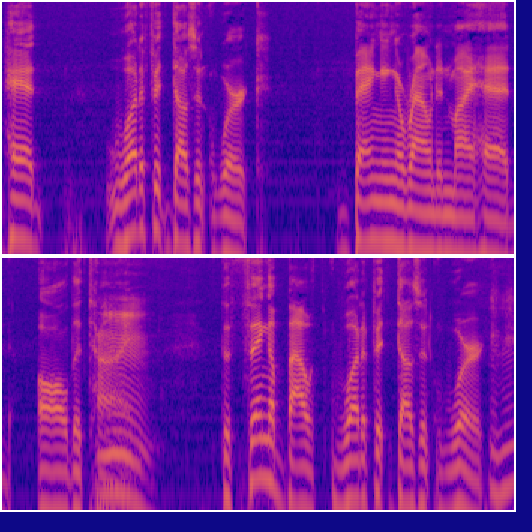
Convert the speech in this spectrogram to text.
had what if it doesn't work banging around in my head all the time. Mm. The thing about what if it doesn't work Mm-hmm.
